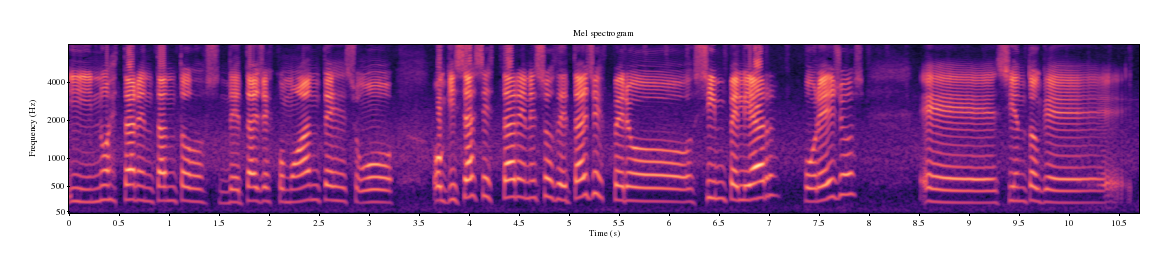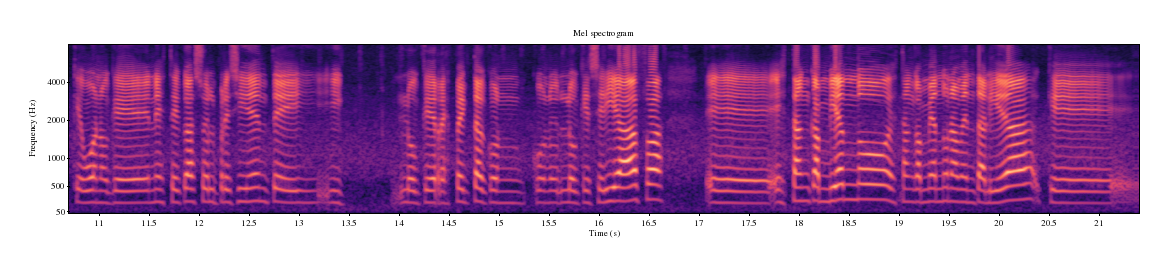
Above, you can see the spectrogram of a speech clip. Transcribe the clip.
y no estar en tantos detalles como antes o, o, quizás estar en esos detalles pero sin pelear por ellos. Eh, siento que, que, bueno, que en este caso el presidente y, lo que respecta con, con lo que sería AFA eh, están cambiando, están cambiando una mentalidad que,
